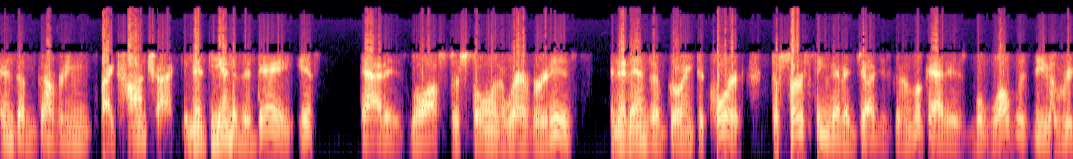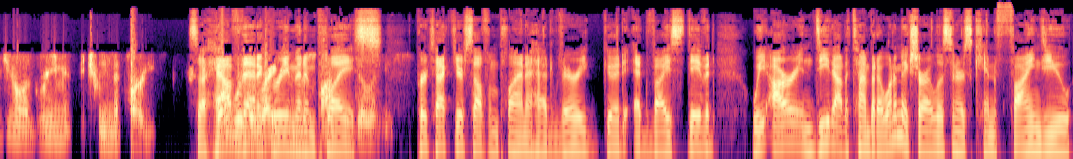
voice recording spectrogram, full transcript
ends up governing by contract. And at the end of the day, if data is lost or stolen or wherever it is, and it ends up going to court, the first thing that a judge is going to look at is well, what was the original agreement between the parties? So have that agreement in place. Protect yourself and plan ahead. Very good advice, David. We are indeed out of time, but I want to make sure our listeners can find you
